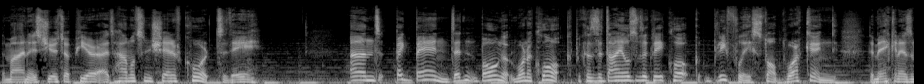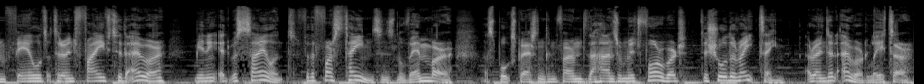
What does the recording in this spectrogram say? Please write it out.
The man is due to appear at Hamilton Sheriff Court today. And Big Ben didn't bong at 1 o'clock because the dials of the Great Clock briefly stopped working. The mechanism failed at around 5 to the hour, meaning it was silent for the first time since November. A spokesperson confirmed the hands were moved forward to show the right time, around an hour later.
